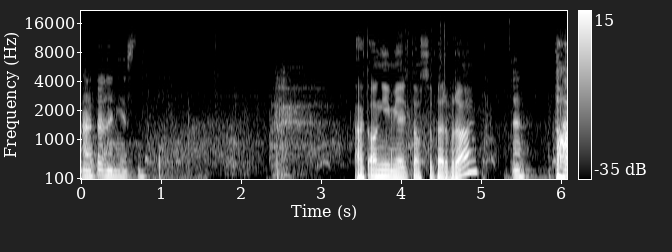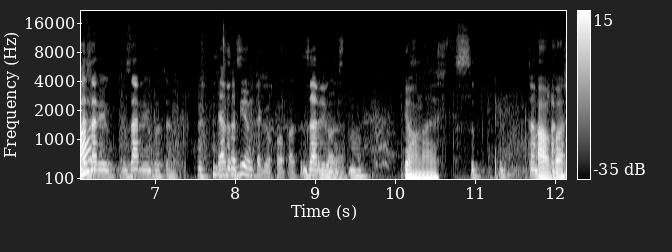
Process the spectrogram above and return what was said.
Ale pewnie nie jestem. A oni mieli tą super broń? Tak. Ale Tak? zabił, zabił go ten. Ja zabiłem tego chłopa. z Zabił go, bronią. no. Gdzie ona jest? Super. Tam A, was.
